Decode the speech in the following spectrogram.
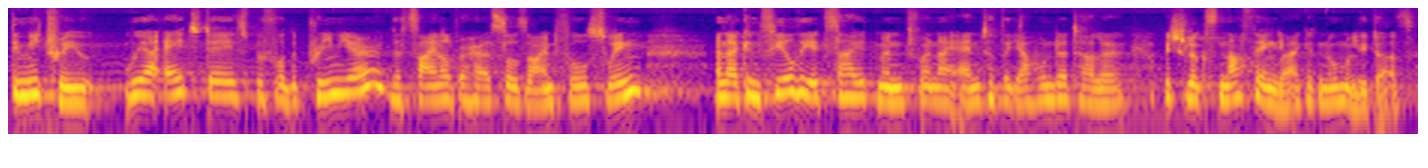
Dimitri, we are eight days before the premiere. The final rehearsals are in full swing. And I can feel the excitement when I enter the Jahrhunderthalle, which looks nothing like it normally does.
